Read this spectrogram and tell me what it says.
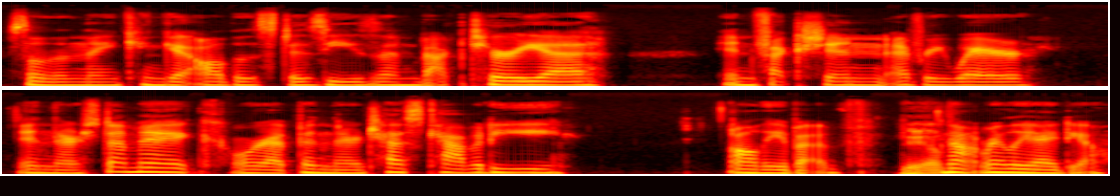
So then they can get all this disease and bacteria infection everywhere in their stomach or up in their chest cavity, all the above. Yeah. Not really ideal.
